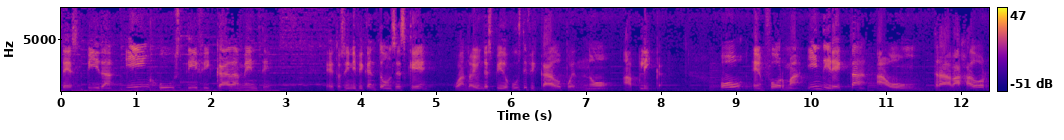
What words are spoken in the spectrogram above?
despida injustificadamente. Esto significa entonces que cuando hay un despido justificado, pues no aplica. O en forma indirecta a un trabajador,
